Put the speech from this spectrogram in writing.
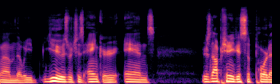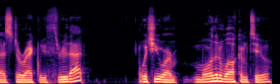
um, that we use which is anchor and there's an opportunity to support us directly through that, which you are more than welcome to.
